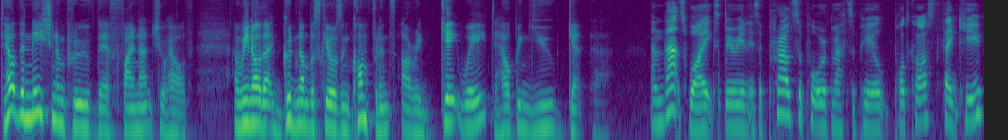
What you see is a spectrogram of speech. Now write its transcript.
to help the nation improve their financial health. And we know that good number skills and confidence are a gateway to helping you get there. And that's why Experian is a proud supporter of Maths Appeal podcast. Thank you.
